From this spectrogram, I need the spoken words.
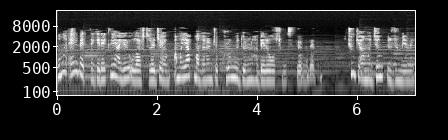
Bunu elbette gerekli yerlere ulaştıracağım ama yapmadan önce kurum müdürünün haberi olsun istiyorum dedim. Çünkü amacım üzüm yemek.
